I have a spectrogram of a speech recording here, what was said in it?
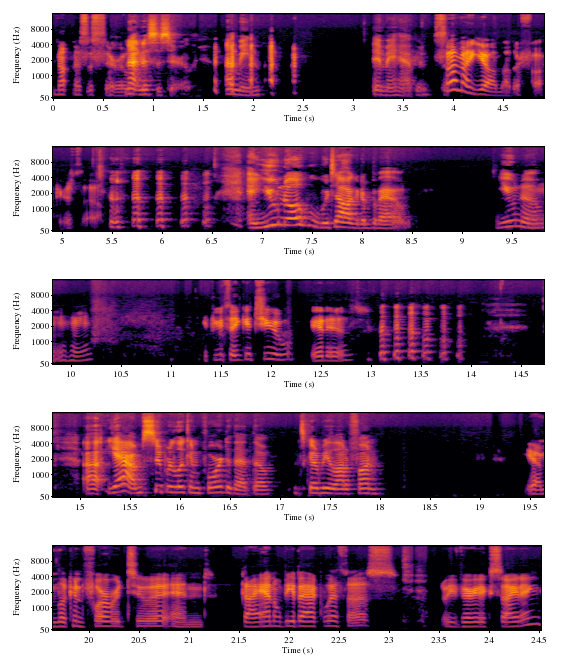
Not necessarily. not necessarily. I mean, it may happen. Some of y'all motherfuckers though. and you know who we're talking about. You know. hmm If you think it's you, it is. uh, yeah, I'm super looking forward to that though. It's gonna be a lot of fun. Yeah, I'm looking forward to it, and Diane will be back with us. It'll be very exciting.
